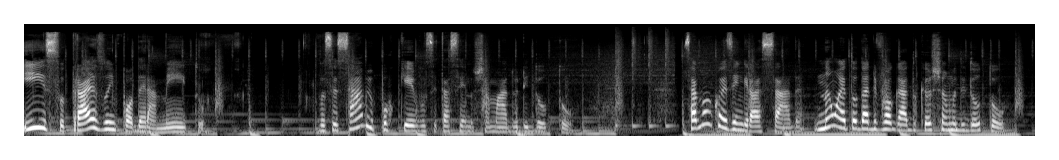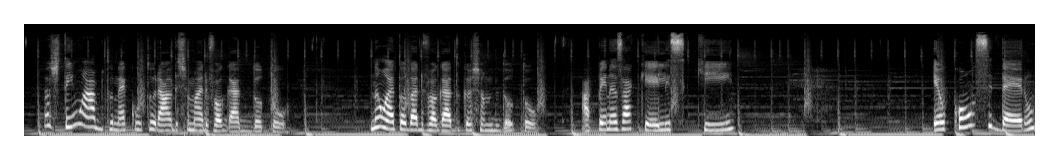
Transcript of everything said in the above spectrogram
isso traz o empoderamento. Você sabe o porquê você está sendo chamado de doutor? Sabe uma coisa engraçada? Não é todo advogado que eu chamo de doutor. Gente tem um hábito né, cultural de chamar advogado de doutor. Não é todo advogado que eu chamo de doutor. Apenas aqueles que eu considero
